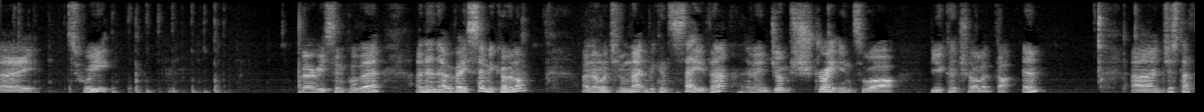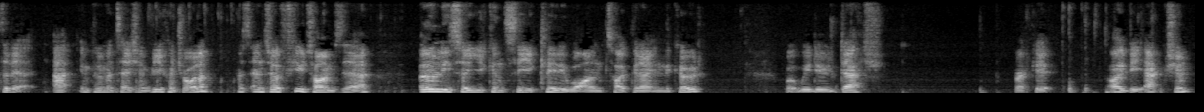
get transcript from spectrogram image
a tweet very simple there. And then there with a semicolon. And then once you've done that, we can save that and then jump straight into our viewcontroller.m. And just after the at implementation view controller, press enter a few times there, only so you can see clearly what I'm typing out in the code. But we do dash bracket IB action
